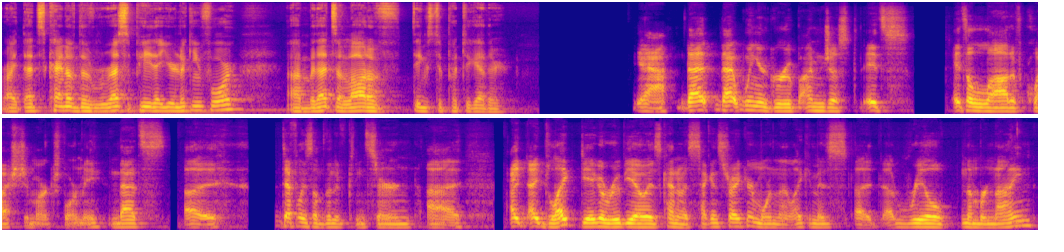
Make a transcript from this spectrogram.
Right, that's kind of the recipe that you're looking for, um, but that's a lot of things to put together. Yeah, that that winger group, I'm just it's it's a lot of question marks for me. And that's uh, definitely something of concern. Uh, I, I'd like Diego Rubio as kind of a second striker more than I like him as a, a real number nine.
